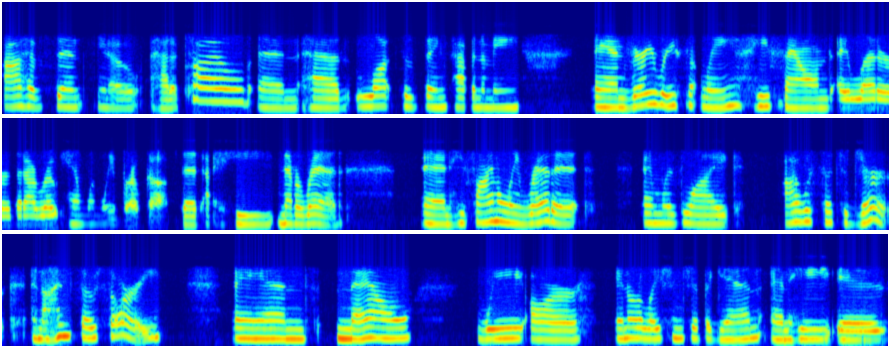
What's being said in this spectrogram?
I have since, you know, had a child and had lots of things happen to me. And very recently, he found a letter that I wrote him when we broke up that he never read. And he finally read it and was like, I was such a jerk and I'm so sorry. And now we are in a relationship again and he is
